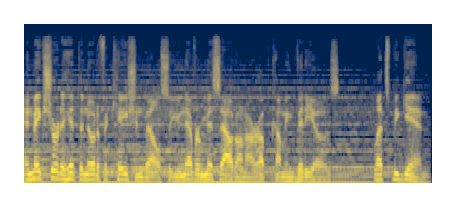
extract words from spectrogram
And make sure to hit the notification bell so you never miss out on our upcoming videos. Let's begin.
